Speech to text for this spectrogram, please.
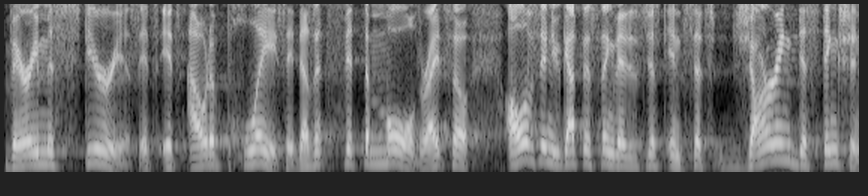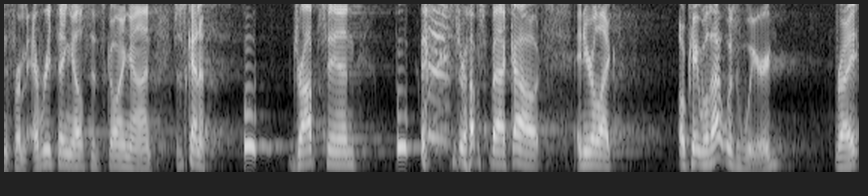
very mysterious. It's, it's out of place. It doesn't fit the mold, right? So all of a sudden you've got this thing that is just in such jarring distinction from everything else that's going on, just kind of boop, drops in, boop, drops back out, and you're like, okay, well, that was weird, right?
